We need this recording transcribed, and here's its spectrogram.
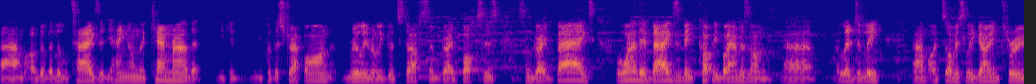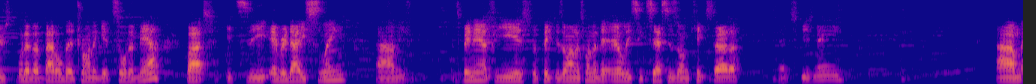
Um, I've got the little tags that you hang on the camera that you can you put the strap on. Really, really good stuff. Some great boxes, some great bags. Well, one of their bags has been copied by Amazon, uh, allegedly. Um, it's obviously going through whatever battle they're trying to get sorted now, but it's the everyday sling. Um, if, it's been out for years for Peak Design. It's one of their early successes on Kickstarter. Excuse me. Um,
